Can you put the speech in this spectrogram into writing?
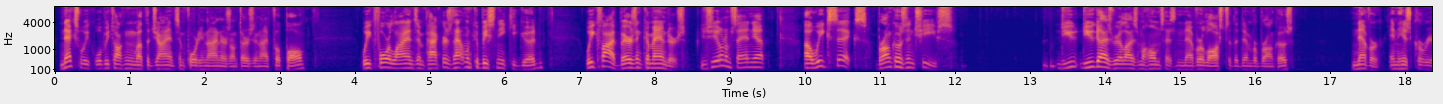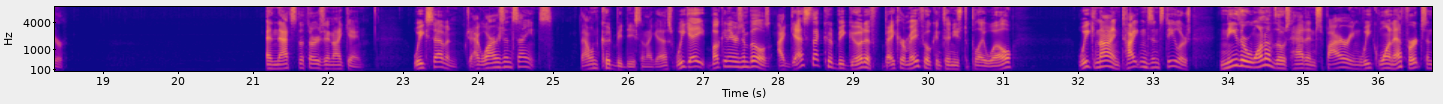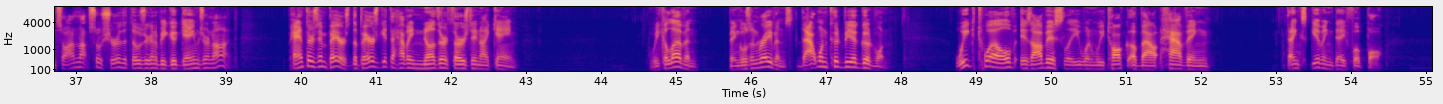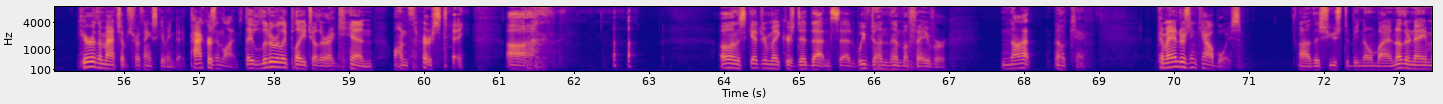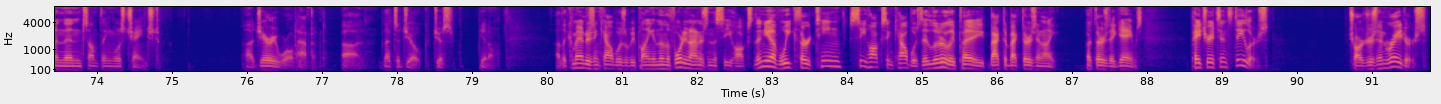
Next week, we'll be talking about the Giants and 49ers on Thursday Night Football. Week four, Lions and Packers. That one could be sneaky good. Week five, Bears and Commanders. You see what I'm saying yet? Uh, week six, Broncos and Chiefs. Do you do you guys realize Mahomes has never lost to the Denver Broncos? Never in his career. And that's the Thursday night game. Week seven, Jaguars and Saints. That one could be decent, I guess. Week eight, Buccaneers and Bills. I guess that could be good if Baker Mayfield continues to play well. Week nine, Titans and Steelers. Neither one of those had inspiring week one efforts, and so I'm not so sure that those are going to be good games or not. Panthers and Bears. The Bears get to have another Thursday night game. Week 11, Bengals and Ravens. That one could be a good one. Week 12 is obviously when we talk about having Thanksgiving Day football. Here are the matchups for Thanksgiving Day Packers and Lions. They literally play each other again on Thursday. Uh, oh, and the schedule makers did that and said, We've done them a favor. Not, okay. Commanders and Cowboys. Uh, this used to be known by another name, and then something was changed. Uh, Jerry World happened. Uh, that's a joke. Just, you know. Uh, the Commanders and Cowboys will be playing, and then the 49ers and the Seahawks. Then you have Week 13, Seahawks and Cowboys. They literally play back to back Thursday night or Thursday games. Patriots and Steelers, Chargers and Raiders,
